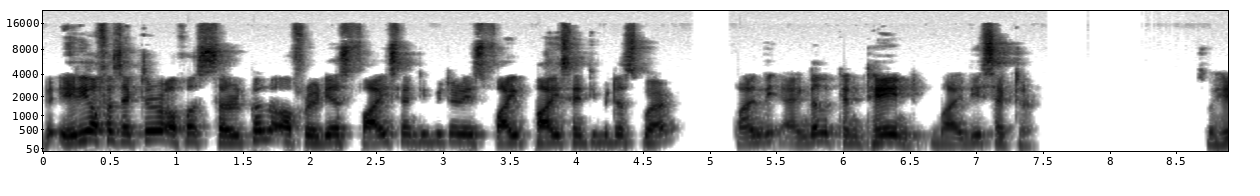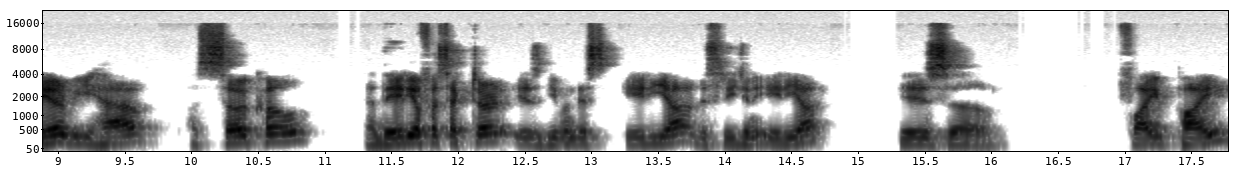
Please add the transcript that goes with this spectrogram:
The area of a sector of a circle of radius 5 centimeter is 5 pi centimeter square. Find the angle contained by the sector. So here we have a circle and the area of a sector is given this area, this region area is uh, 5 pi.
